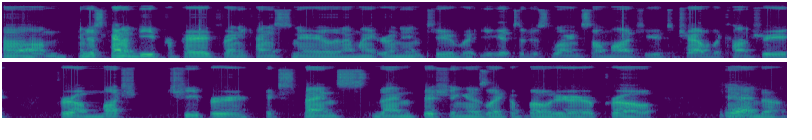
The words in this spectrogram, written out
Um, and just kind of be prepared for any kind of scenario that I might run into. But you get to just learn so much. You get to travel the country for a much cheaper expense than fishing as like a boater or a pro. Yeah. And um,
